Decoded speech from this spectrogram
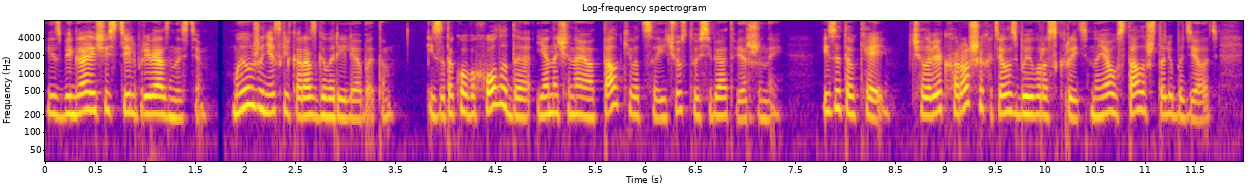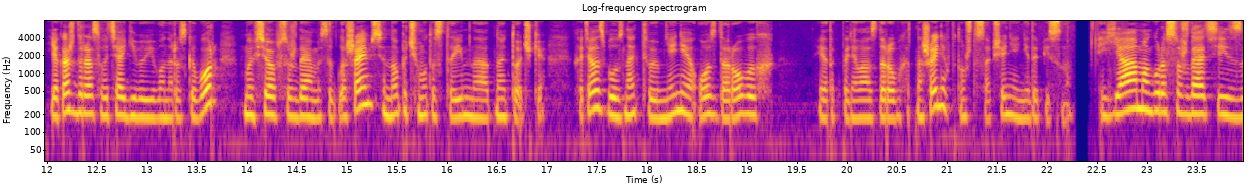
Избегающий стиль привязанности. Мы уже несколько раз говорили об этом. Из-за такого холода я начинаю отталкиваться и чувствую себя отверженной. Is it okay? Человек хороший, хотелось бы его раскрыть, но я устала что-либо делать. Я каждый раз вытягиваю его на разговор, мы все обсуждаем и соглашаемся, но почему-то стоим на одной точке. Хотелось бы узнать твое мнение о здоровых, я так поняла, о здоровых отношениях, потому что сообщение не дописано. Я могу рассуждать из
